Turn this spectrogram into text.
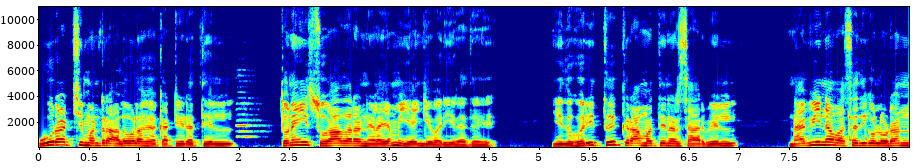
ஊராட்சி மன்ற அலுவலக கட்டிடத்தில் துணை சுகாதார நிலையம் இயங்கி வருகிறது. இது குறித்து கிராமத்தினர் சார்பில் நவீன வசதிகளுடன்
